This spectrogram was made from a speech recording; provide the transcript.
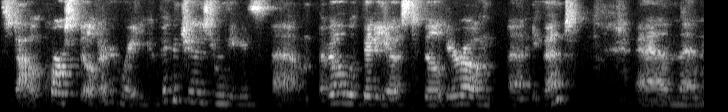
style course builder where you can pick and choose from these um, available videos to build your own uh, event. And then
